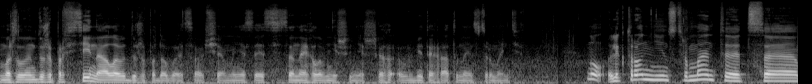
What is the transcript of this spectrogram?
Можливо, не дуже професійно, але дуже подобається взагалі. Мені здається, це найголовніше, ніж вміти грати на інструменті. Ну, електронні інструменти це,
